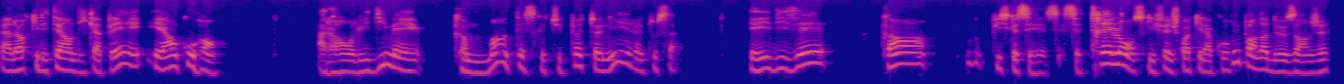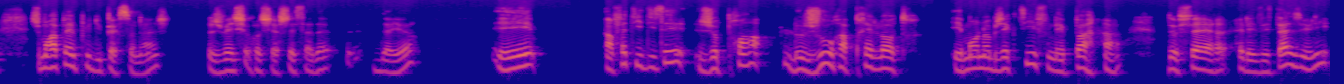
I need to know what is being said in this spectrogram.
alors qu'il était handicapé et en courant. Alors on lui dit, mais comment est-ce que tu peux tenir et tout ça? Et il disait, quand puisque c'est très long ce qu'il fait. Je crois qu'il a couru pendant deux ans. Je ne me rappelle plus du personnage. Je vais rechercher ça d'ailleurs. Et en fait, il disait, je prends le jour après l'autre. Et mon objectif n'est pas de faire les États-Unis.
